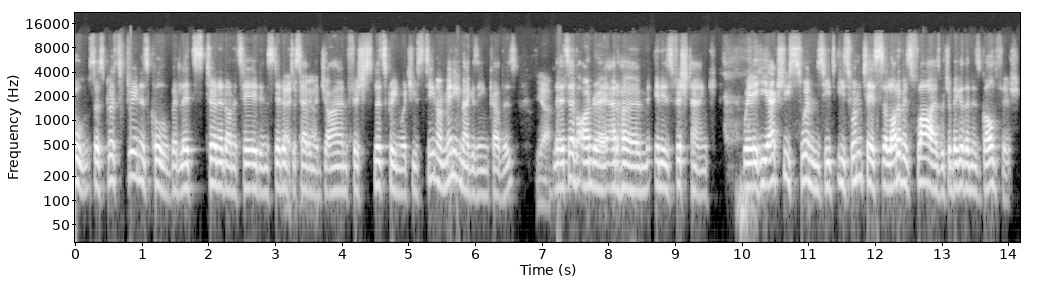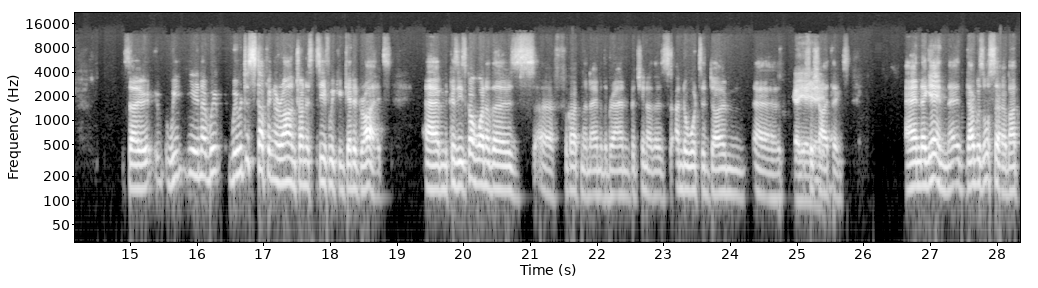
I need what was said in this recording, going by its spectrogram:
cool. So split screen is cool, but let's turn it on its head instead of just having yeah. a giant fish split screen, which you've seen on many magazine covers. Yeah. Let's have Andre at home in his fish tank where he actually swims. He, he swim tests a lot of his flies, which are bigger than his goldfish. So we, you know, we, we were just stuffing around trying to see if we could get it right. Um, because he's got one of those, uh, forgotten the name of the brand, but you know, those underwater dome uh, yeah, yeah, fish eye things. And again, that was also about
